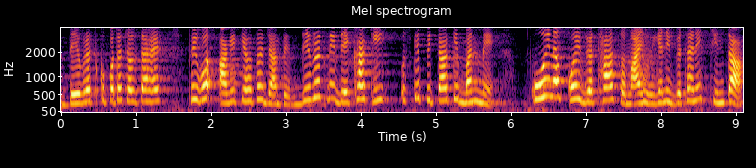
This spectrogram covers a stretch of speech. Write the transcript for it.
देवव्रत को पता चलता है, फिर वो आगे क्या होता है जानते हैं। देवव्रत ने देखा कि उसके पिता के मन में कोई ना कोई व्यथा समाई हुई, यानी व्यथा नहीं, चिंता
